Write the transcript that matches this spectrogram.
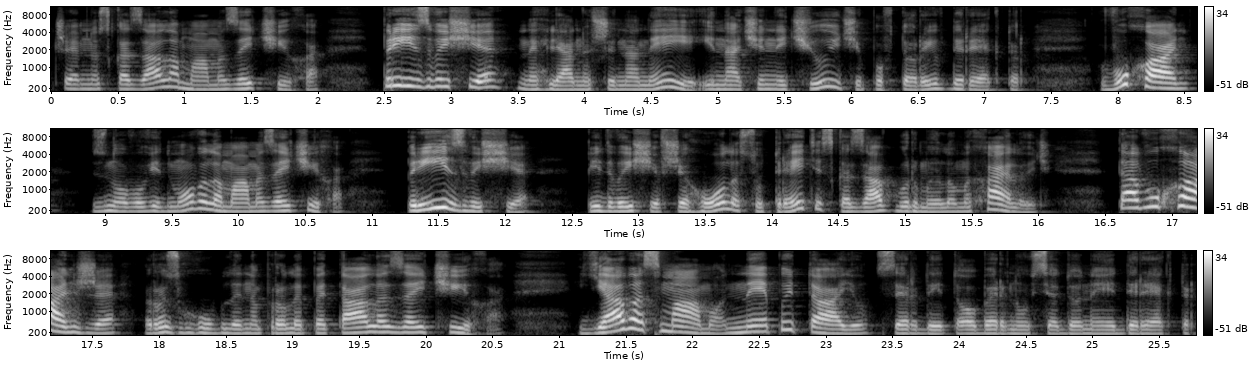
чемно сказала мама зайчиха. Прізвище, не глянувши на неї, іначе не чуючи, повторив директор. Вухань, знову відмовила мама зайчиха. Прізвище, підвищивши голос, утретє сказав Бурмило Михайлович. Та вухань же, розгублено пролепетала зайчиха. Я вас, мамо, не питаю, сердито обернувся до неї директор.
